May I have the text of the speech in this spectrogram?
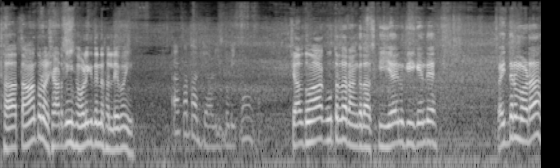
ਥਾ ਤਾਂ ਤੂੰ ਨਾ ਛੱਡਦੀ ਹੌਲੀ ਕਿਤੇ ਥੱਲੇ ਭਾਈ। ਆ ਪਤਾ ਜਾਲੀ ਬੜੀ ਘਾਂਟ ਚੱਲ ਤੂੰ ਆਹ ਕਬੂਤਰ ਦਾ ਰੰਗ ਦੱਸ ਕੀ ਆ ਇਹਨੂੰ ਕੀ ਕਹਿੰਦੇ ਆ? ਇੱਧਰ ਮੋੜਾ।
